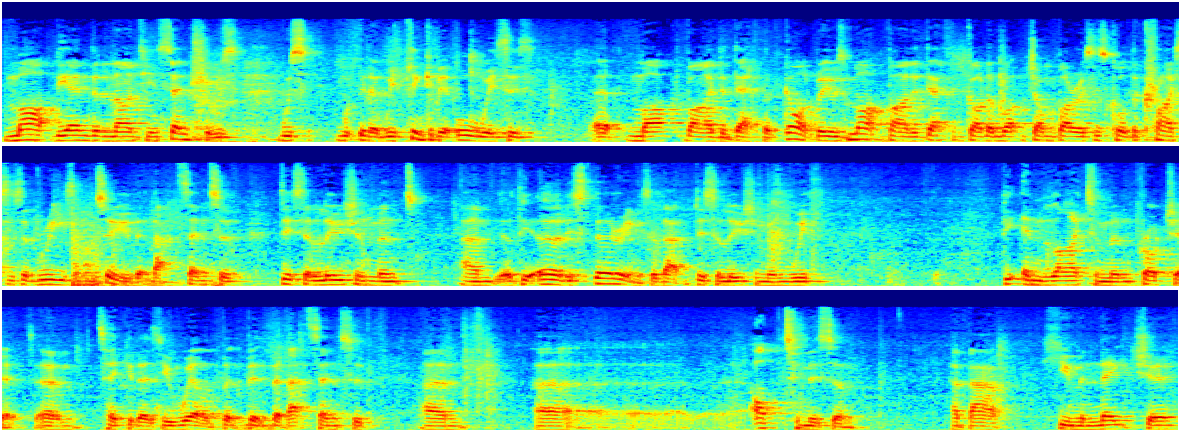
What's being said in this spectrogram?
marked the end of the 19th century was, was you know, we think of it always as uh, marked by the death of God, but it was marked by the death of God and what John Burroughs has called the crisis of reason too, that, that sense of disillusionment, um, the early stirrings of that disillusionment with the Enlightenment project, um, take it as you will, but, but, but that sense of um, uh, optimism about human nature,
